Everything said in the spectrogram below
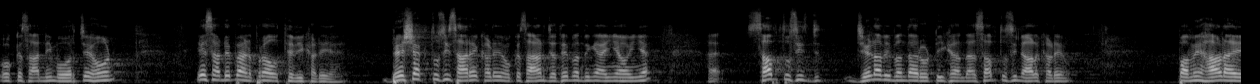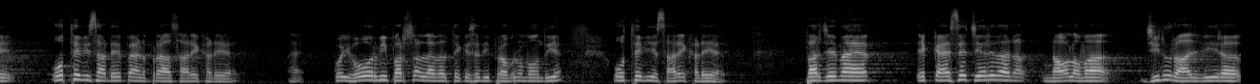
ਉਹ ਕਿਸਾਨੀ ਮੋਰਚੇ ਹੋਣ ਇਹ ਸਾਡੇ ਭੈਣ ਭਰਾ ਉੱਥੇ ਵੀ ਖੜੇ ਹੈ ਬੇਸ਼ੱਕ ਤੁਸੀਂ ਸਾਰੇ ਖੜੇ ਹੋ ਕਿਸਾਨ ਜਥੇਬੰਦੀਆਂ ਆਈਆਂ ਹੋਈਆਂ। ਹੈ, ਸਭ ਤੁਸੀਂ ਜ- ਜਿਹੜਾ ਵੀ ਬੰਦਾ ਰੋਟੀ ਖਾਂਦਾ, ਸਭ ਤੁਸੀਂ ਨਾਲ ਖੜੇ ਹੋ। ਭਾਵੇਂ ਹੜ੍ਹ ਆਏ, ਉੱਥੇ ਵੀ ਸਾਡੇ ਭੈਣ ਭਰਾ ਸਾਰੇ ਖੜੇ ਆ। ਹੈ, ਕੋਈ ਹੋਰ ਵੀ ਪਰਸਨਲ ਲੈਵਲ ਤੇ ਕਿਸੇ ਦੀ ਪ੍ਰੋਬਲਮ ਆਉਂਦੀ ਹੈ ਉੱਥੇ ਵੀ ਇਹ ਸਾਰੇ ਖੜੇ ਆ। ਪਰ ਜੇ ਮੈਂ ਇੱਕ ਐਸੇ ਚਿਹਰੇ ਦਾ ਨ- ਨਾਂ ਲਵਾਂ, ਜਿਹਨੂੰ ਰਾਜਵੀਰ,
